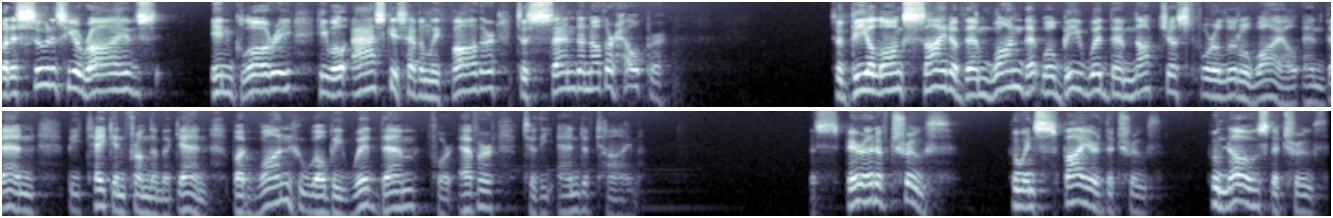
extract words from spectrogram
But as soon as he arrives in glory, he will ask his heavenly Father to send another helper to be alongside of them, one that will be with them not just for a little while and then be taken from them again, but one who will be with them forever to the end of time. The Spirit of truth, who inspired the truth, who knows the truth,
